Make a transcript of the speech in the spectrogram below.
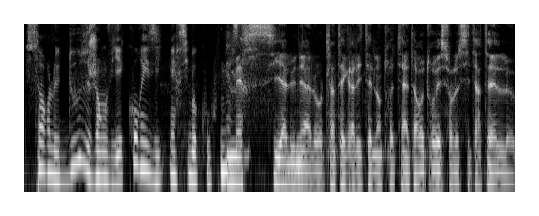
sort le 12 janvier. Courez-y. Merci beaucoup. Merci, Merci à l'une et à l'autre. L'intégralité de l'entretien est à retrouver sur le site RTL.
